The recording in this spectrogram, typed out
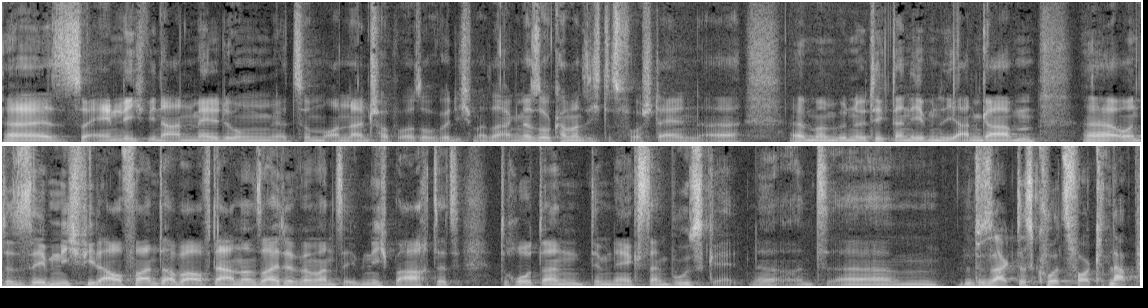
Äh, es ist so ähnlich wie eine Anmeldung zum Online-Shop oder so, würde ich mal sagen. Ne? So kann man sich das vorstellen. Äh, äh man benötigt dann eben die Angaben äh, und es ist eben nicht viel Aufwand, aber auf der anderen Seite, wenn man es eben nicht beachtet, droht dann demnächst ein Bußgeld. Ne? Und, ähm du sagtest kurz vor knapp,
